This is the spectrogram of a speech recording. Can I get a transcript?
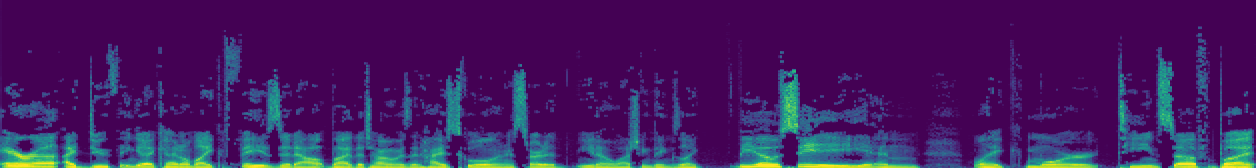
era. I do think I kind of like phased it out by the time I was in high school and I started, you know, watching things like The OC and like more teen stuff. But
